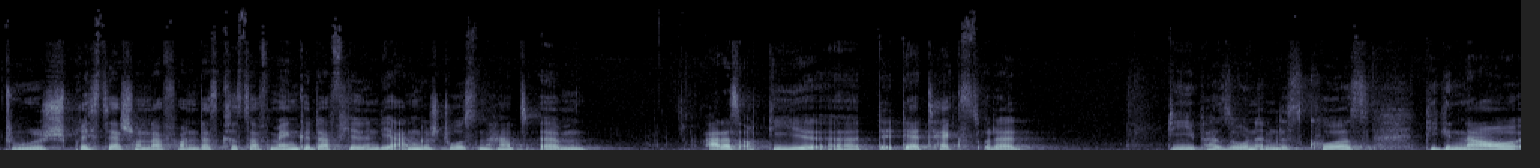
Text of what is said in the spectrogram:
du sprichst ja schon davon, dass Christoph Menke da viel in dir angestoßen hat. Ähm, war das auch die, äh, der Text oder die Person im Diskurs, die genau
